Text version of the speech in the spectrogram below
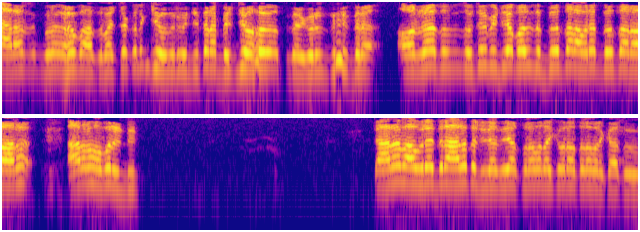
আর বাস বাচ্চা করে কি হচ্ছে যে তারা বেজো তৈরি করেছে তারা তো সোশ্যাল মিডিয়া বলছে দূর তারা আমরা দূর তারা আর আর খবর তারা বাবুরা তারা আর তো আসসালামু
